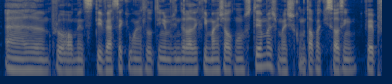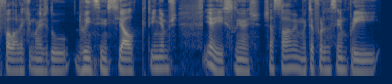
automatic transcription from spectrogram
Uh, provavelmente se tivesse aqui o Angelo tínhamos entrado aqui mais alguns temas, mas como estava aqui sozinho, acabei por falar aqui mais do, do essencial que tínhamos. E é isso, Leões, já sabem, muita força sempre e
